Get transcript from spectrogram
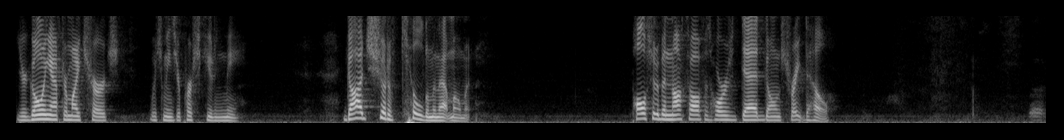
You're going after my church. which means you're persecuting me. God should have killed him in that moment. Paul should have been knocked off his horse, dead, gone straight to hell. But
